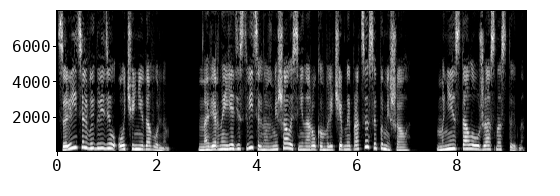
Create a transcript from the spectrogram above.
Целитель выглядел очень недовольным. Наверное, я действительно вмешалась ненароком в лечебный процесс и помешала. Мне стало ужасно стыдно.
